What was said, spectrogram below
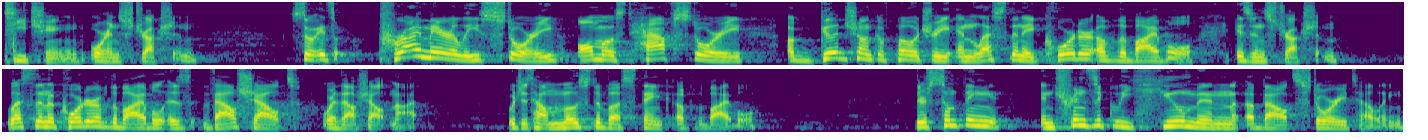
teaching or instruction. So it's primarily story, almost half story, a good chunk of poetry, and less than a quarter of the Bible is instruction. Less than a quarter of the Bible is thou shalt or thou shalt not, which is how most of us think of the Bible. There's something intrinsically human about storytelling.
